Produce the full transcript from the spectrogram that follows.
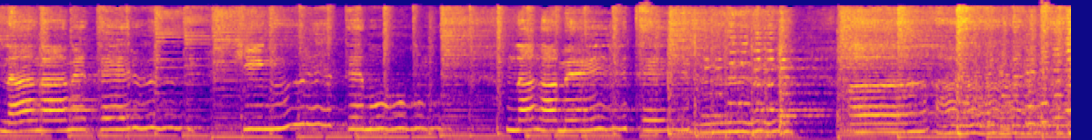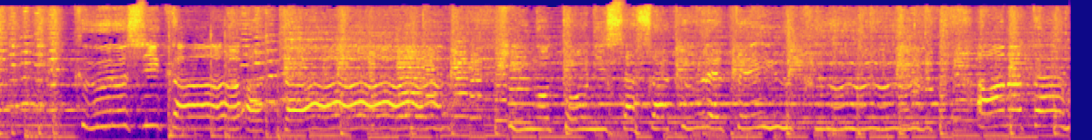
眺めてる日暮れても眺めてる。ああ。苦しかった。日ごとにささくれてゆく。あなたの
